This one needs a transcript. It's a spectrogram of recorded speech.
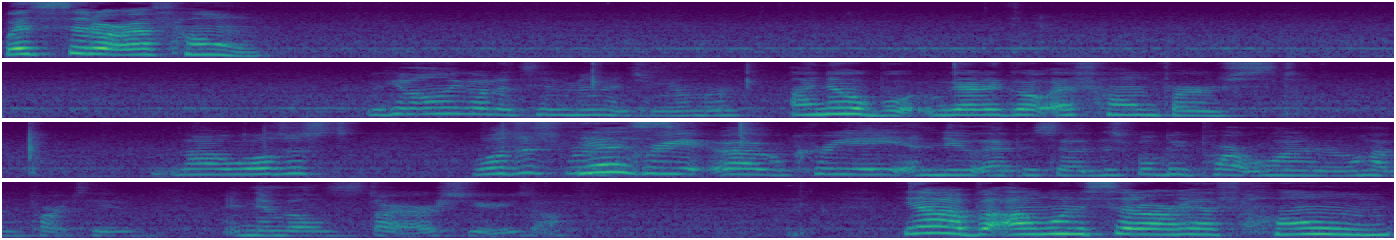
Let's sit our F home. We can only go to 10 minutes, remember? I know, but we gotta go F home first. No, we'll just we'll just Yes. recreate uh, create a new episode. This will be part 1 and then we'll have part 2 and then we'll start our series off. Yeah, but I want to set our F home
